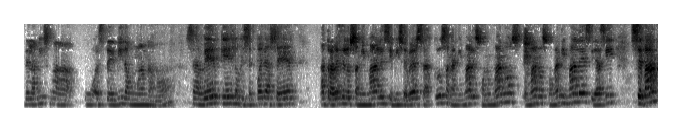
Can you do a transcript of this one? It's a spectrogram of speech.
de la misma este, vida humana, ¿no? Saber qué es lo que se puede hacer a través de los animales y viceversa. Cruzan animales con humanos, humanos con animales y así se van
